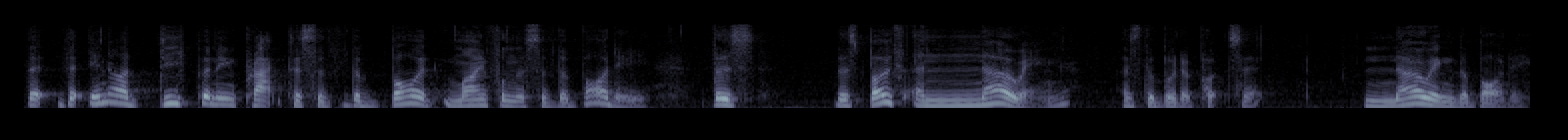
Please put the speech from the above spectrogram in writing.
that, that in our deepening practice of the bod- mindfulness of the body, there's there's both a knowing, as the Buddha puts it, knowing the body,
